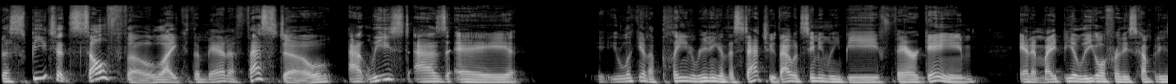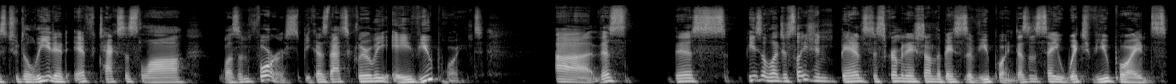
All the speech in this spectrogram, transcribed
the speech itself, though, like the manifesto, at least as a looking at a plain reading of the statute, that would seemingly be fair game. And it might be illegal for these companies to delete it if Texas law was enforced, because that's clearly a viewpoint. Uh, this this piece of legislation bans discrimination on the basis of viewpoint. It doesn't say which viewpoints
